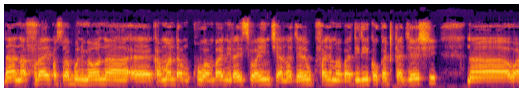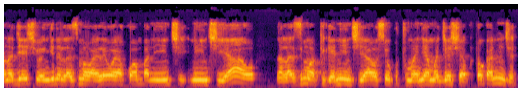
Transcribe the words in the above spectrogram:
na nafurahi kwa sababu nimeona eh, kamanda mkuu ambaye ni rais wa nchi anajaribu kufanya mabadiliko katika jeshi, na wanajeshi wengine lazima waelewe ya kwamba ni nchi, ni nchi yao na lazima wapiganie nchi yao, sio kutumainia majeshi ya kutoka nje.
